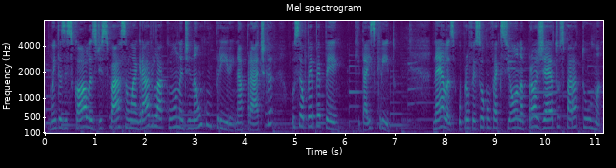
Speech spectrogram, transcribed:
muitas escolas disfarçam a grave lacuna de não cumprirem, na prática, o seu PPP, que está escrito. Nelas, o professor confecciona projetos para a turma,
